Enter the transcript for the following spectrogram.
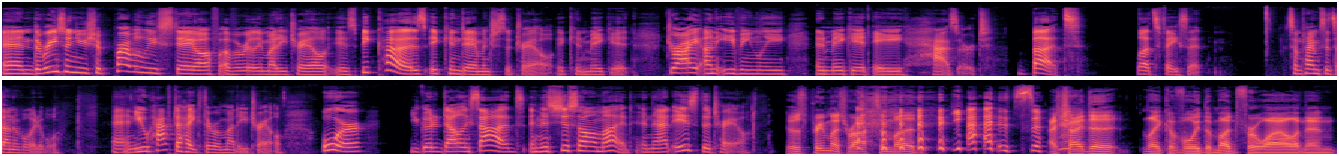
And the reason you should probably stay off of a really muddy trail is because it can damage the trail. It can make it dry unevenly and make it a hazard. But let's face it, sometimes it's unavoidable. And you have to hike through a muddy trail. Or you go to Dolly Sods and it's just all mud, and that is the trail. It was pretty much rocks and mud. yes. I tried to like avoid the mud for a while and then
